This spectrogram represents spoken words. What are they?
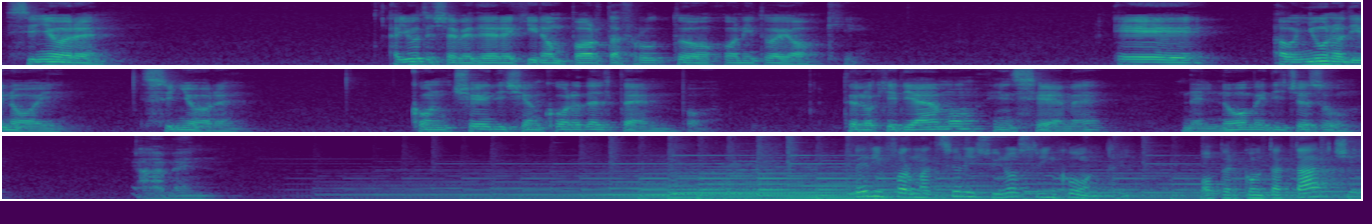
Signore, aiutaci a vedere chi non porta frutto con i tuoi occhi. E a ognuno di noi, Signore, concedici ancora del tempo. Te lo chiediamo insieme nel nome di Gesù. Amen. Per informazioni sui nostri incontri o per contattarci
